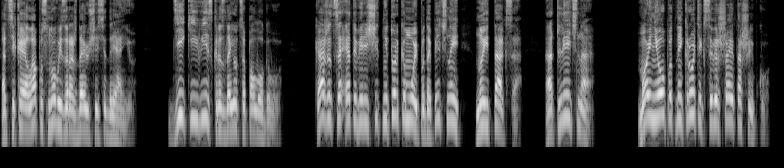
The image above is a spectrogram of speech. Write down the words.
отсекая лапу с новой зарождающейся дрянью. Дикий визг раздается по логову. Кажется, это верещит не только мой подопечный, но и такса. Отлично! Мой неопытный кротик совершает ошибку.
